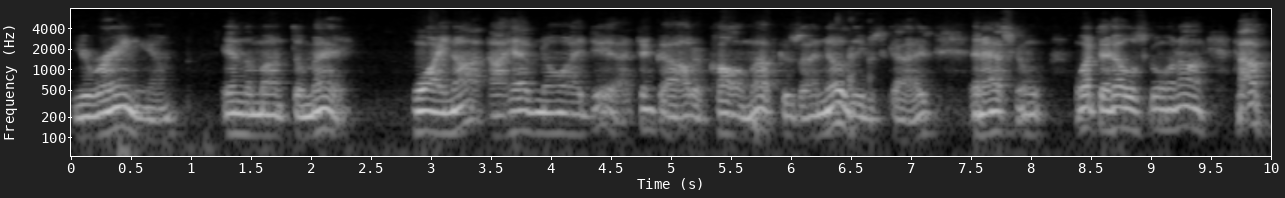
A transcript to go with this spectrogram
uranium in the month of May. Why not? I have no idea. I think I ought to call them up because I know these guys and ask them what the hell is going on. How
